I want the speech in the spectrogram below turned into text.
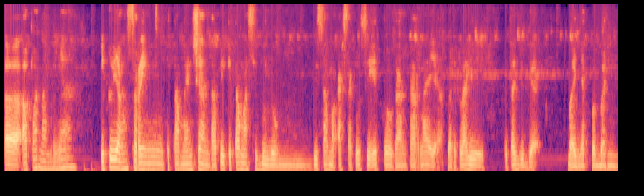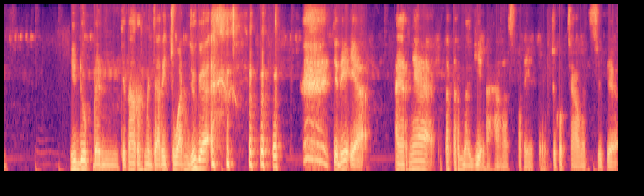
eh, apa namanya? itu yang sering kita mention tapi kita masih belum bisa mengeksekusi itu kan karena ya balik lagi kita juga banyak beban hidup dan kita harus mencari cuan juga jadi ya akhirnya kita terbagi lah hal, -hal seperti itu cukup challenge juga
